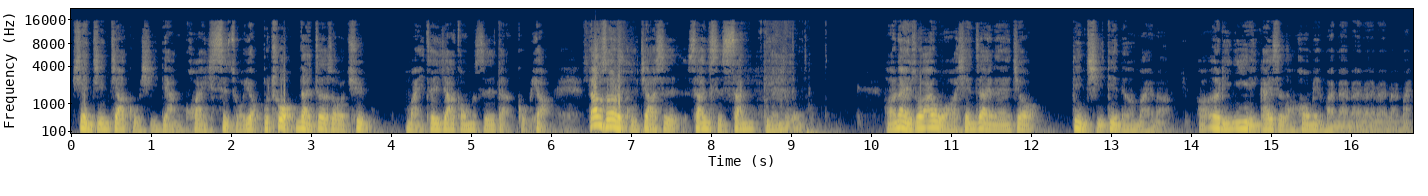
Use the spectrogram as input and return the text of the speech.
现金加股息两块四左右不错，那这时候去买这家公司的股票，当时候的股价是三十三点五。好，那你说，哎，我现在呢就定期定额买嘛，啊，二零一零开始往后面买买买买买买买，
